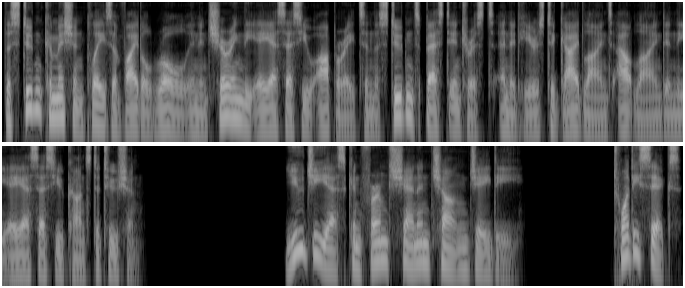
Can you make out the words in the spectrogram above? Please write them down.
the Student Commission plays a vital role in ensuring the ASSU operates in the students' best interests and adheres to guidelines outlined in the ASSU Constitution. UGS confirmed Shannon Chung, JD. 26,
